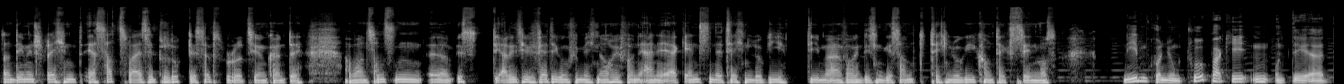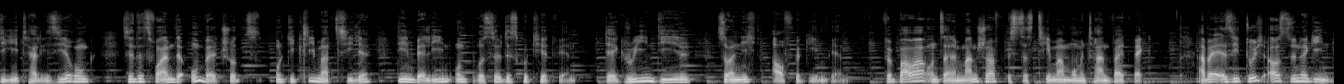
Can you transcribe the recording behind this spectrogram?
dann dementsprechend ersatzweise Produkte selbst produzieren könnte. Aber ansonsten äh, ist die additive Fertigung für mich nach wie vor eine, eine ergänzende Technologie, die man einfach in diesem Gesamttechnologiekontext sehen muss. Neben Konjunkturpaketen und der Digitalisierung sind es vor allem der Umweltschutz und die Klimaziele, die in Berlin und Brüssel diskutiert werden. Der Green Deal soll nicht aufgegeben werden. Für Bauer und seine Mannschaft ist das Thema momentan weit weg. Aber er sieht durchaus Synergien.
